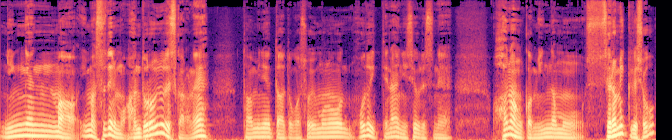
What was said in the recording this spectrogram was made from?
人間、まあ今すでにもうアンドロイドですからね、ターミネーターとかそういうものほど言ってないにせよですね、歯なんかみんなもうセラミックでしょ？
